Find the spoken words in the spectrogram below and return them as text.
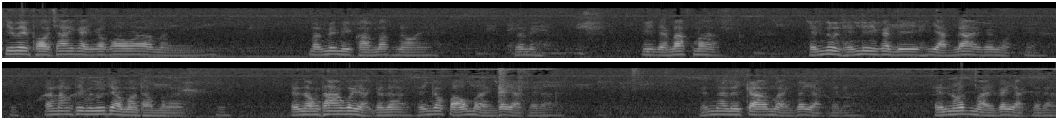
ที่ไม่พอใช้กันก็เพราะว่ามันมันไม่มีความมากน้อยไม่มีมีแต่มากมากเห็นนู่นเห็นนี่ก็ดีอยากได้ไปหมดทั้งทั้งที่ไม่รู้จะมาทำอะไร เห็นรองเท้าก็อยากจะได้ เห็นกระเป๋าใหม่ก็อยากจะได้ เห็นนาฬิกาใหม่ก็อยากจะได้ เห็นรถใหม่ก็อยากจะได้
